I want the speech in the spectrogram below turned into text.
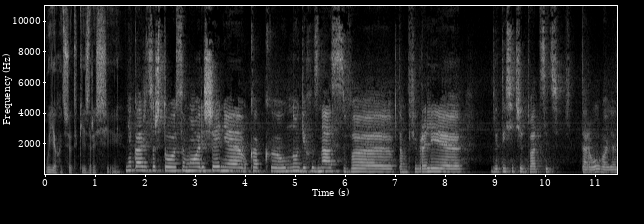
уехать все-таки из России? Мне кажется, что само решение, как у многих из нас в там, феврале 2020 второго, я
